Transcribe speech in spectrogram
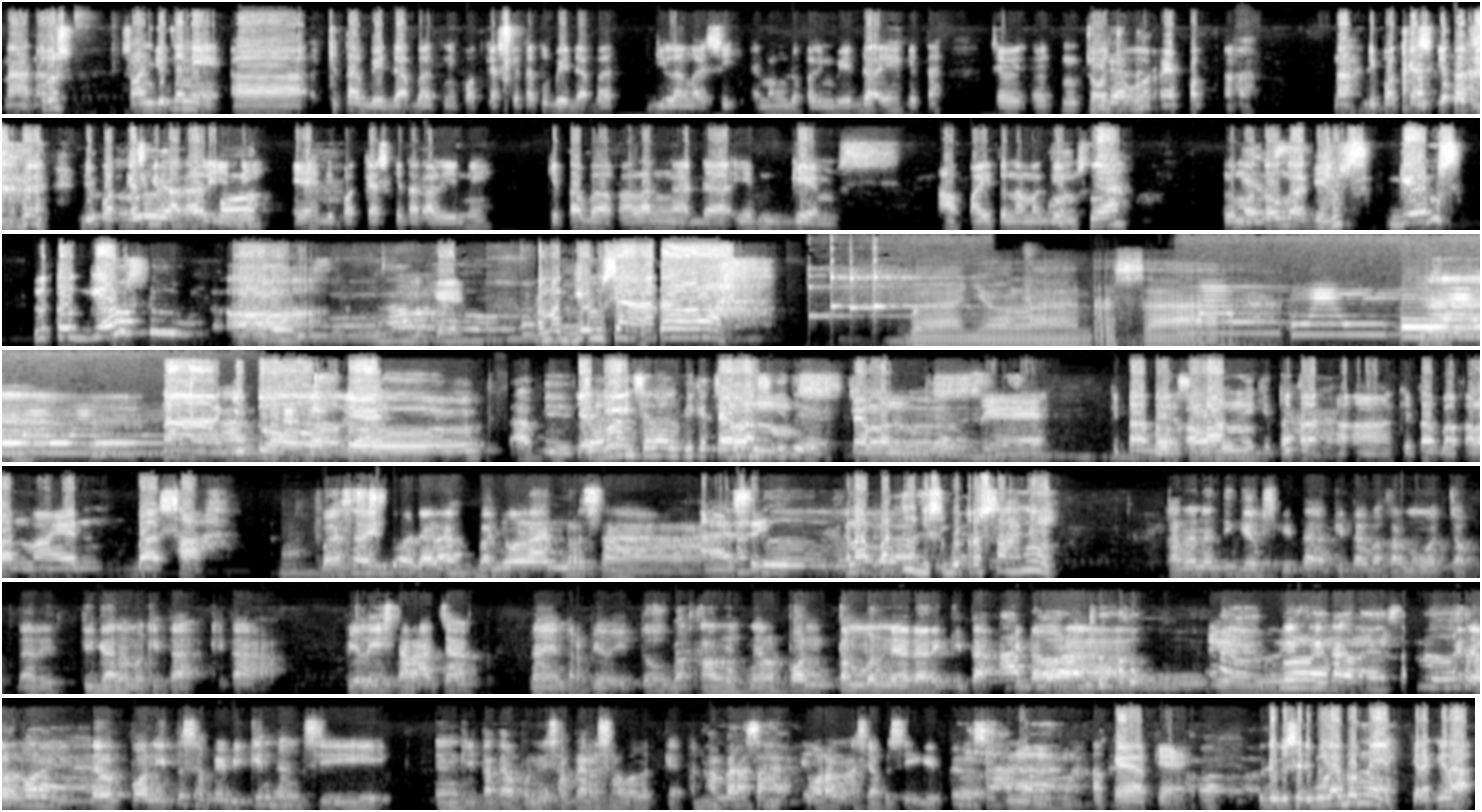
Nah, terus selanjutnya nih, eh, kita beda banget nih podcast kita tuh beda banget. Gila nggak sih? Emang udah paling beda ya kita. Cewek eh, ini cowok-cowok repot. Ah. Nah, di podcast kita di podcast Lu kita yang kali repot. ini, ya di podcast kita kali ini kita bakalan ngadain games. Apa itu nama gamesnya? Lu mau Games. tahu nggak games? Games? Lu tau games? Aduh. Oh, oke. Nama gamesnya adalah Banyolan resah. nah Nah, gitu ya. tuh. Habis. Jadi, challenge lebih ke challenge, gitu ya. challenge Challenge. ya. kita bakalan kita kita. ah, ah, kita bakalan main basah bahasa itu adalah banyolan resah asik Aduh. kenapa tuh Asik, disebut resah nih karena nanti games kita kita bakal mengocok dari tiga nama kita kita pilih secara acak nah yang terpilih itu bakal nelpon temennya dari kita kita Aduh, orang Ayo, Boleh, kita- boleh. Seru, Kita seru. nelpon nelpon itu sampai bikin yang si yang kita telepon ini sampai resah banget kayak aduh Sampai resah ya? ini orang siapa sih gitu nah oke oke Oh. udah bisa dimulai belum nih kira-kira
